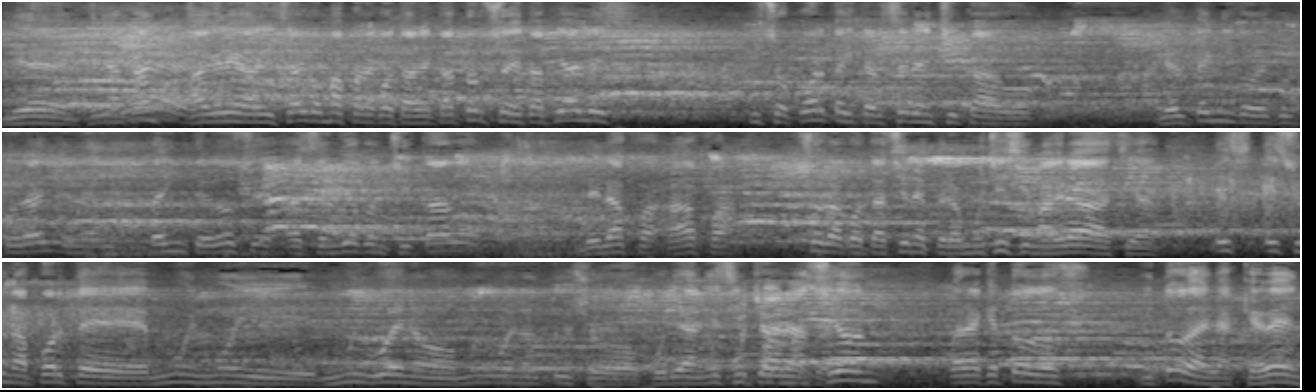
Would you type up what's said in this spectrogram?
Bien, Julián Canch agrega, dice algo más para acotar. El 14 de Tapiales hizo cuarta y tercera en Chicago. Y el técnico de Cultural en el 2012 ascendió con Chicago del AFA a AFA. Solo acotaciones, pero muchísimas gracias. Es, es un aporte muy, muy, muy bueno, muy bueno el tuyo, Julián. Es Muchas información para que todos y todas las que ven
